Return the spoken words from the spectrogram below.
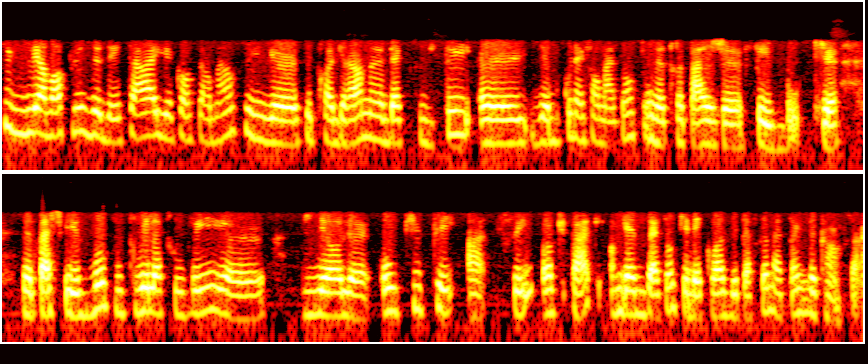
si vous voulez avoir plus de détails concernant ces, euh, programmes d'activité, euh, il y a beaucoup d'informations sur notre page Facebook. Notre page Facebook, vous pouvez la trouver euh, via le OQPAC, OCUPAC, Organisation québécoise des personnes atteintes de cancer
